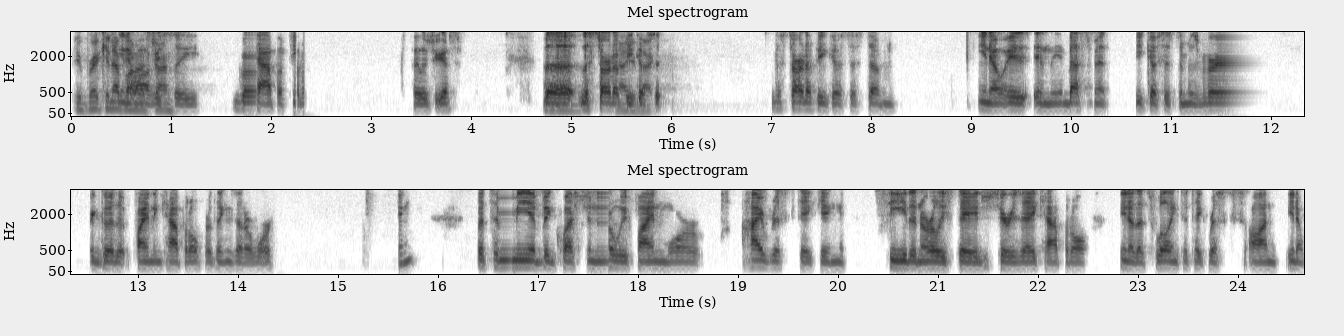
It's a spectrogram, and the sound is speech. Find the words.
You're breaking up you know, on us, obviously, John. capital. I lose you guys. The uh, the startup ecosystem. The startup ecosystem, you know, in the investment ecosystem is very, very good at finding capital for things that are working but to me, a big question, how do we find more high risk taking seed and early stage series A capital, you know, that's willing to take risks on, you know,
